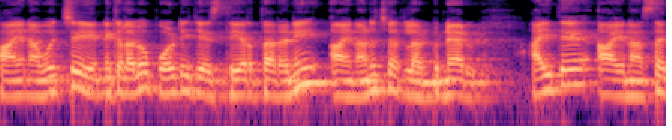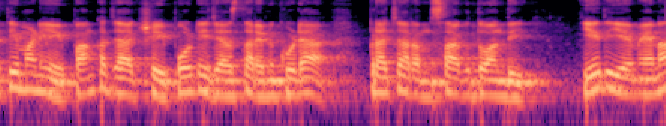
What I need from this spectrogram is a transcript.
ఆయన వచ్చే ఎన్నికలలో పోటీ చేసి తీరతారని ఆయన అనుచరులు అంటున్నారు. అయితే ఆయన సతీమణి పంకజాక్షి పోటీ చేస్తారని కూడా ప్రచారం సాగుతోంది. ఏది ఏమైనా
